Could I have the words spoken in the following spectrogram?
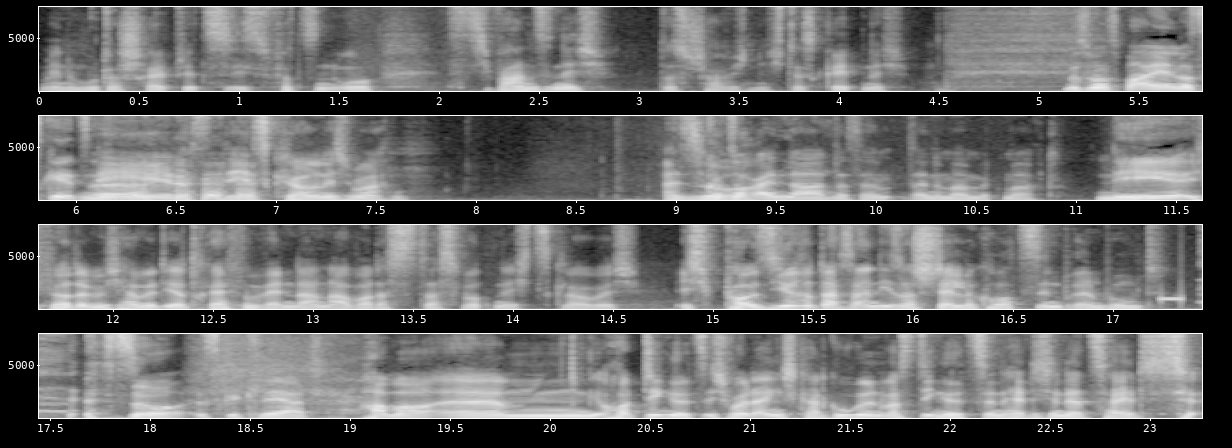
Meine Mutter schreibt jetzt, es ist 14 Uhr. Ist die wahnsinnig? Das schaffe ich nicht, das geht nicht. Müssen wir uns beeilen, los geht's. Nee, das, nee, das können wir nicht machen. Also, du kannst auch einladen, dass deine Mama mitmacht. Nee, ich würde mich ja mit ihr treffen, wenn dann, aber das, das wird nichts, glaube ich. Ich pausiere das an dieser Stelle kurz, den Brennpunkt. so, ist geklärt. Hammer. Ähm, Hot Dingles. Ich wollte eigentlich gerade googeln, was Dingles sind. Hätte ich in der Zeit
